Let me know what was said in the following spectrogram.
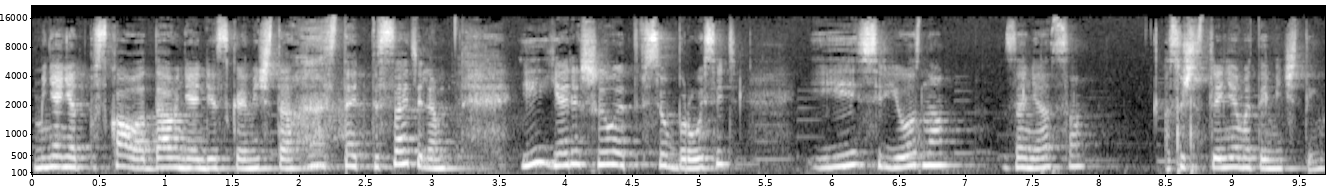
меня не отпускала давняя детская мечта стать писателем, и я решила это все бросить и серьезно заняться осуществлением этой мечты.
